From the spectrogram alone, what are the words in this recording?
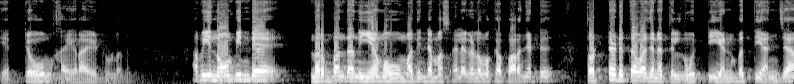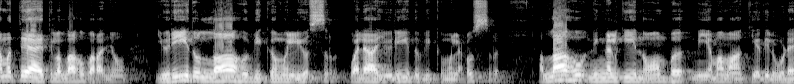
ഏറ്റവും ഹൈറായിട്ടുള്ളത്. അപ്പോൾ ഈ നോമ്പിന്റെ നിർബന്ധ നിയമവും അതിന്റെ മസാലകളുമൊക്കെ പറഞ്ഞിട്ട് തൊട്ടടുത്ത വചനത്തിൽ നൂറ്റി എൺപത്തി അഞ്ചാമത്തെ ആയത്തിൽ അള്ളാഹു പറഞ്ഞു യുരീദുല്ലാഹു ബിക്കുമുൽ യുസ്ർ വല യുരീദു ബിക്കുമുൽ ഉസ്ർ. അള്ളാഹു നിങ്ങൾക്ക് ഈ നോമ്പ് നിയമമാക്കിയതിലൂടെ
